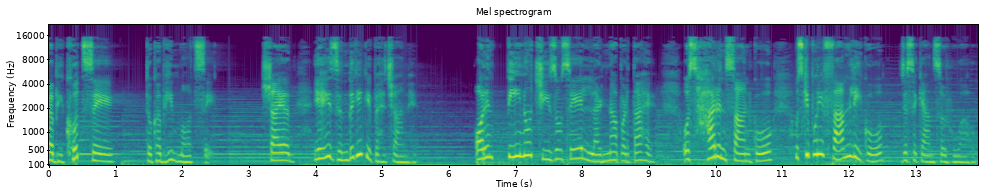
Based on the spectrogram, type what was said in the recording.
कभी खुद से तो कभी मौत से। शायद यही ज़िंदगी की पहचान है। और इन तीनों चीज़ों से लड़ना पड़ता है। उस हर इंसान को, उसकी पूरी फैमिली को जिसे कैंसर हुआ हो।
